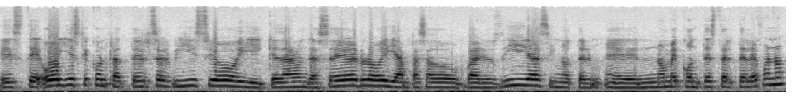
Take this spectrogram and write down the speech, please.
este, oye, es que contraté el servicio y quedaron de hacerlo y han pasado varios días y no eh, no me contesta el teléfono,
